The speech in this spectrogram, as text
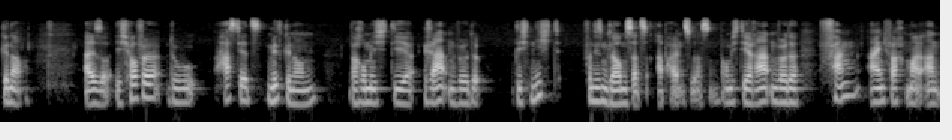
genau. Also, ich hoffe, du hast jetzt mitgenommen, warum ich dir raten würde, dich nicht von diesem Glaubenssatz abhalten zu lassen. Warum ich dir raten würde, fang einfach mal an.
